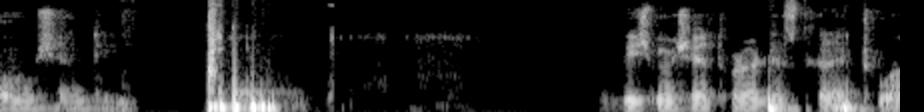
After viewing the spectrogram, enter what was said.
ओम शांति बीच में शायद थोड़ा डिस्कनेक्ट हुआ।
